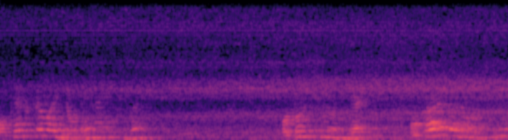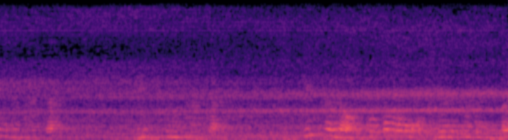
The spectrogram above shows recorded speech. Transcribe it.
お客様にお願いします。お年寄りやお体の不自由な方妊婦の方小さなお子様をお連れの方には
